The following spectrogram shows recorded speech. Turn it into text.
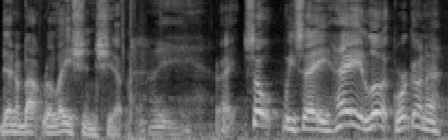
than about relationship. Hey. Right. So we say, hey, look, we're gonna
